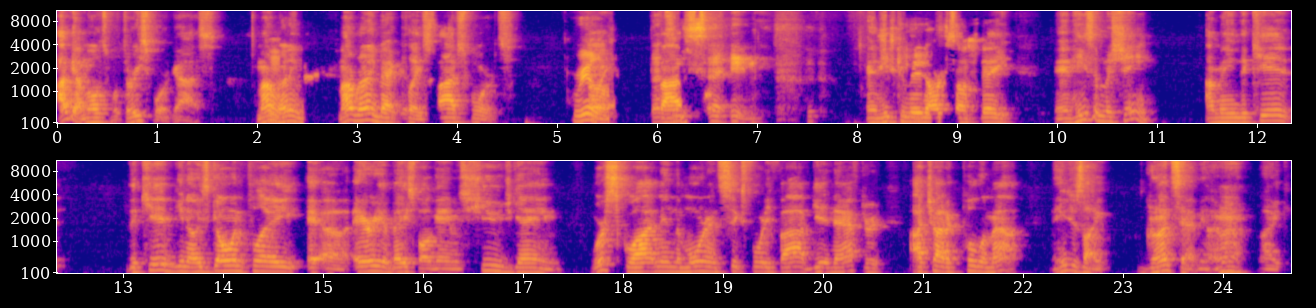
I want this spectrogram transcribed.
I've got multiple three-sport guys. My hmm. running my running back plays five sports. Really? Um, That's five. insane. and he's committed to Arkansas State, and he's a machine. I mean, the kid, the kid, you know, he's going to play uh, area baseball game. It's huge game. We're squatting in the morning, six forty-five, getting after it. I try to pull him out, and he just like grunts at me, like, like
